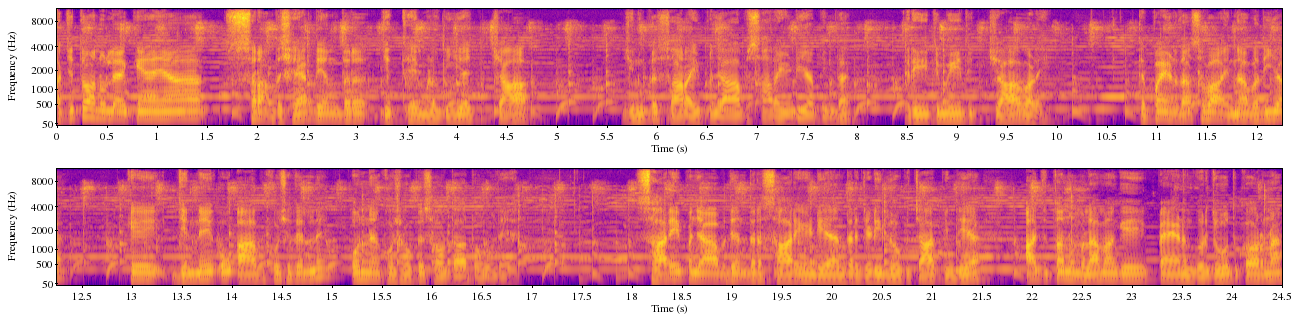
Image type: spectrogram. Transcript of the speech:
ਅੱਜ ਤੁਹਾਨੂੰ ਲੈ ਕੇ ਆਏ ਆ ਸਰਹੰਦ ਸ਼ਹਿਰ ਦੇ ਅੰਦਰ, ਜਿੱਥੇ ਮਿਲਦੀ ਹੈ ਚਾਹ, ਜਿਹਨੂੰ ਕਿ ਸਾਰਾ ਹੀ ਪੰਜਾਬ, ਸਾਰਾ ਹੀ ਇੰਡੀਆ ਪੀਂਦਾ ਰੀਤ ਮੀਤ ਚਾਹ ਵਾਲੇ। ਤੇ ਭੈਣ ਦਾ ਸੁਭਾਅ ਇੰਨਾ ਵਧੀਆ ਕਿ ਜਿੰਨੇ ਉਹ ਆਪ ਖੁਸ਼ ਦਿਲ ਨੇ ਉਹਨਾਂ ਖੁਸ਼ ਹੋ ਕੇ ਸੌਦਾ ਤੋਲਦੇ ਆ। ਸਾਰੇ ਪੰਜਾਬ ਦੇ ਅੰਦਰ, ਸਾਰੇ ਇੰਡੀਆ ਅੰਦਰ ਜਿਹੜੀ ਲੋਕ ਚਾਹ ਪੀਂਦੇ ਆ, ਅੱਜ ਤੁਹਾਨੂੰ ਮਿਲਾਵਾਂਗੇ ਭੈਣ ਗੁਰਜੋਤ ਕੌਰ ਨਾਲ,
